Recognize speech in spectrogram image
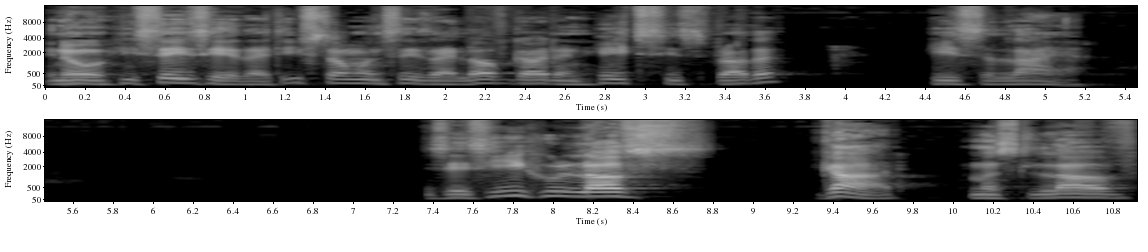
You know, he says here that if someone says, I love God and hates his brother, he's a liar. He says, He who loves God must love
